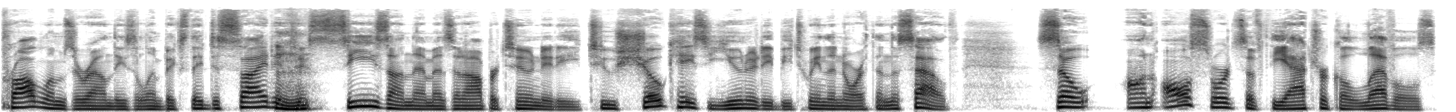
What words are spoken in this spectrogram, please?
problems around these Olympics, they decided mm-hmm. to seize on them as an opportunity to showcase unity between the North and the South. So, on all sorts of theatrical levels,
